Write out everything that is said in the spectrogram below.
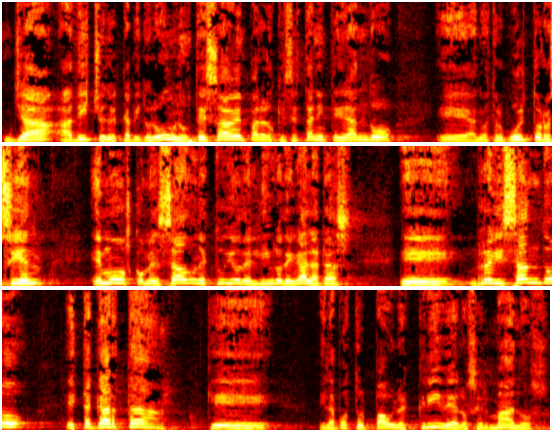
ya ha dicho en el capítulo 1. Ustedes saben, para los que se están integrando eh, a nuestro culto recién, hemos comenzado un estudio del libro de Gálatas, revisando esta carta que el apóstol Pablo escribe a los hermanos,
